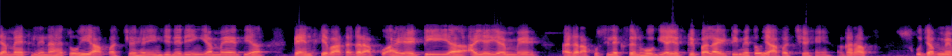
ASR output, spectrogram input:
या मैथ लेना है तो ही आप अच्छे हैं इंजीनियरिंग या मैथ या टेंथ के बाद अगर आपको आईआईटी या आईआईएम में अगर आपको सिलेक्शन हो गया या ट्रिपल आईटी में तो ये आप अच्छे हैं। अगर आप जब मैं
